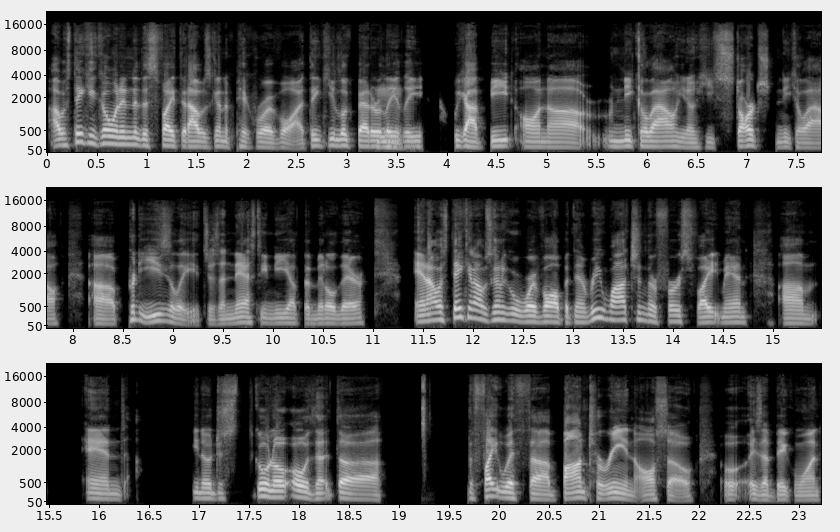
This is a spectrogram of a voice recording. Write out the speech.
I was thinking going into this fight that I was going to pick Royval. I think he looked better Mm. lately. We got beat on uh Nicolau. You know, he starched Nicolau uh pretty easily. Just a nasty knee up the middle there. And I was thinking I was going to go Roy Royval, but then rewatching their first fight, man, um, and you know, just going oh, oh the the the fight with uh, Bontorin also oh, is a big one.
